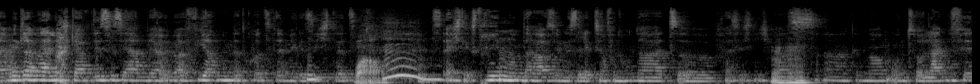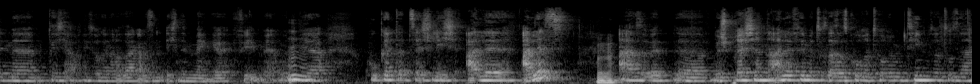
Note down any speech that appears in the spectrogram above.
Ja. Mittlerweile, ich glaube, dieses Jahr haben wir über 400 Kurzfilme gesichtet. Wow. Das ist echt extrem und daraus eine Selektion von 100, äh, weiß ich nicht was, äh, genommen. Und so Langfilme, kann ich auch nicht so genau sagen, aber es sind echt eine Menge Filme. Und wir gucken tatsächlich alle, alles. Also wir äh, besprechen alle Filme, also das Kuratorium-Team sozusagen,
